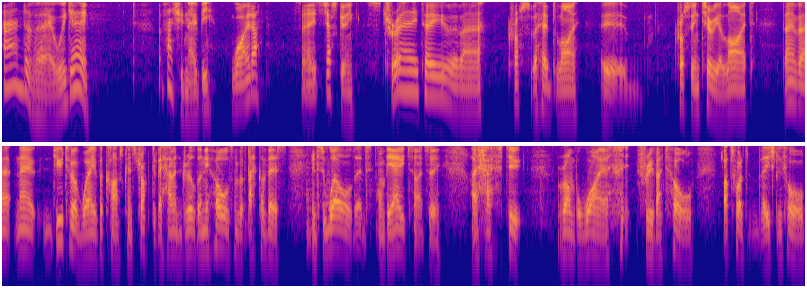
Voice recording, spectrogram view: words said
And there we go. The fan should now be wired up. So it's just going straight over there, across the headlight, uh, across the interior light, down there. Now, due to the way the car's constructed, they haven't drilled any holes in the back of this. It's welded on the outside, so I have to run the wire through that hole. That's what these little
